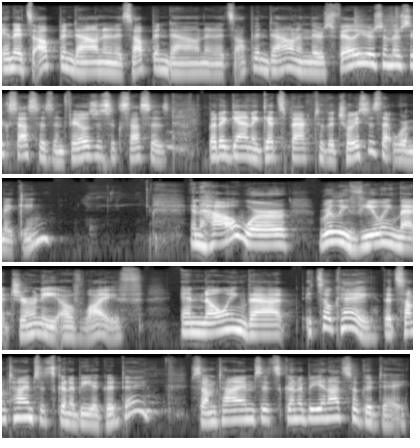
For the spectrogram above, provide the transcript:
and it's up and down and it's up and down and it's up and down and there's failures and there's successes and failures and successes. But again, it gets back to the choices that we're making and how we're really viewing that journey of life and knowing that it's okay that sometimes it's going to be a good day Sometimes it's going to be a not so good day.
